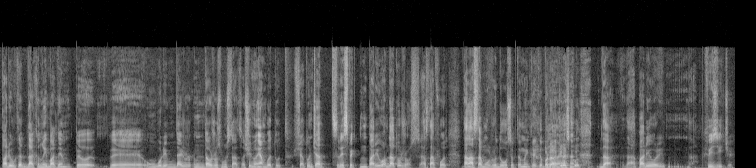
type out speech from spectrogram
pariu că dacă nu-i batem pe, pe unguri, îmi, dai, îmi dau jos mustața. Și nu i-am bătut. Și atunci, respectând pariu, am dat-o jos. Asta a fost. Dar n-a stat mult, vreo două săptămâni, cred că. Până, până a crescut. Da, da, pariuri, da, fizice.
